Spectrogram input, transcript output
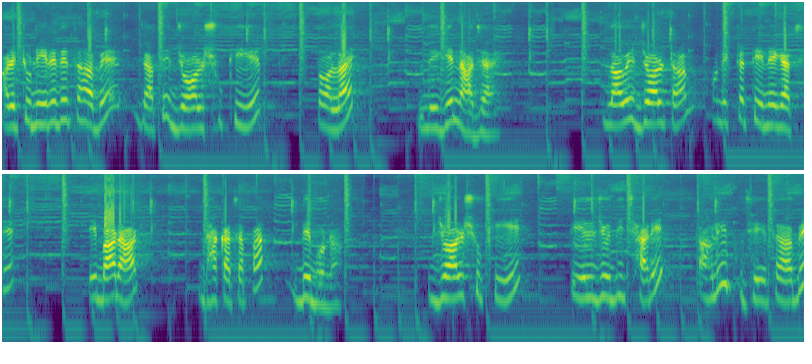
আর একটু নেড়ে দিতে হবে যাতে জল শুকিয়ে তলায় লেগে না যায়। লাউয়ের জলটা অনেকটা টেনে গেছে। এবার আর ঢাকা চাপা দেব না। জল শুকিয়ে তেল যদি ছাড়ে, তাহলেই বুঝে যেতে হবে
